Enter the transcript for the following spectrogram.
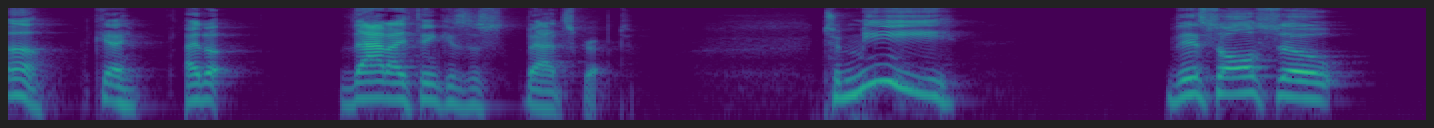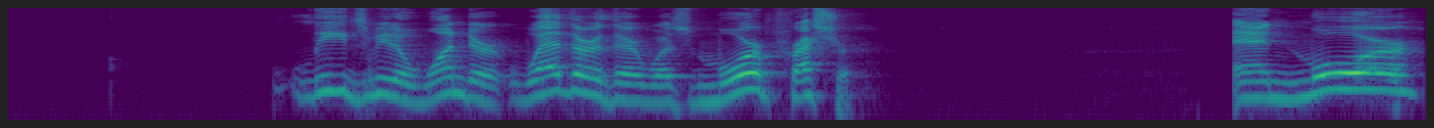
oh, okay. I don't that I think is a bad script. To me, this also leads me to wonder whether there was more pressure and more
